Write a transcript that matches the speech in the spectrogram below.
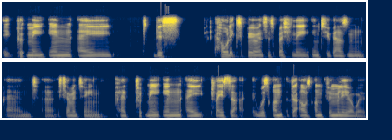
it put me in a this whole experience, especially in 2017, had put me in a place that was un, that I was unfamiliar with,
